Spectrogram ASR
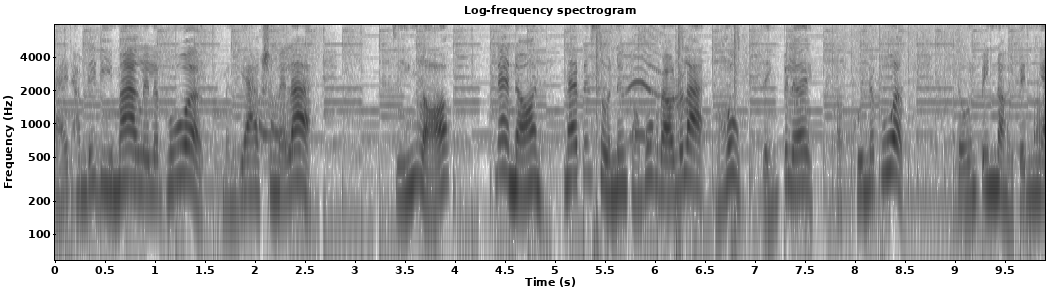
นายทำได้ดีมากเลยละพวก มันยากใช่ไหมล่ะ จริงเหรอ แน่นอน นายเป็นส่วนหนึ่งของพวกเราแล้วล่ะ โอ้เจ๋งไปเลย ขอบคุณนะพวก โดนไปหน่อยเป็นไง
